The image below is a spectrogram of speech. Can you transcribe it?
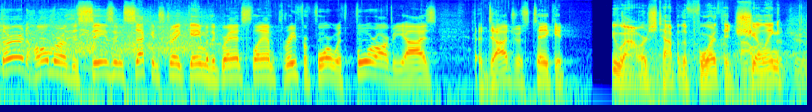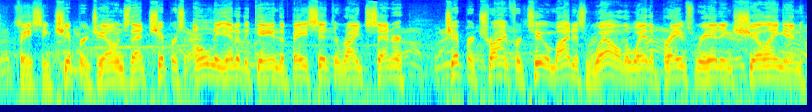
Third homer of the season. Second straight game of the grand slam. Three for four with four RBIs. The Dodgers take it Two hours, top of the fourth. It's Schilling facing Chipper Jones. That Chipper's only hit of the game. The base hit to right center. Chipper trying for two. Might as well the way the Braves were hitting Schilling, and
